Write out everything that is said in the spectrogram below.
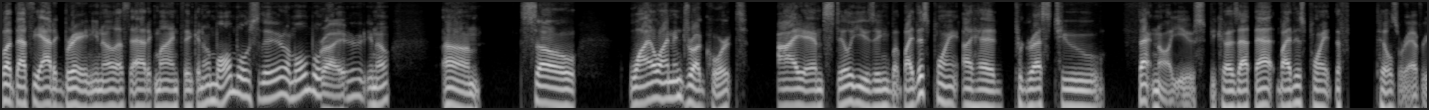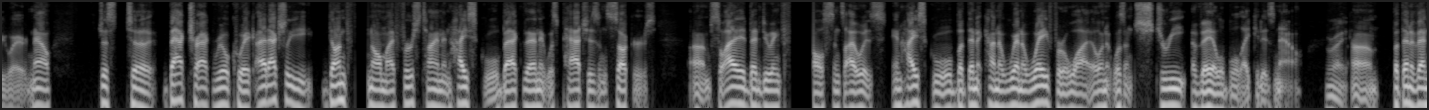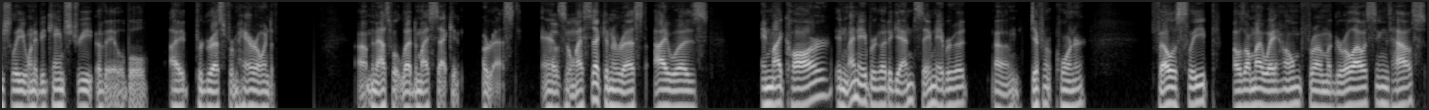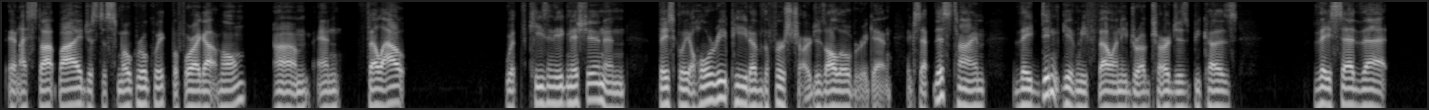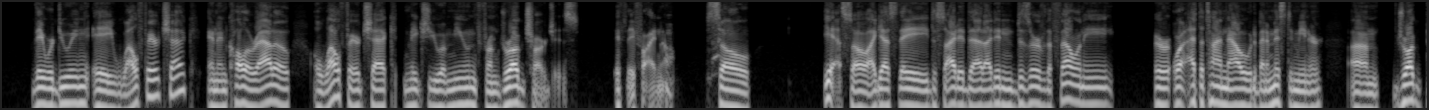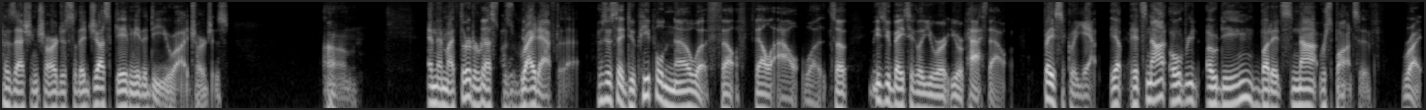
But that's the addict brain, you know. That's the addict mind thinking, "I'm almost there. I'm almost Right. there," you know. Um, so while I'm in drug court, I am still using, but by this point, I had progressed to fentanyl use because at that by this point, the f- pills were everywhere. Now, just to backtrack real quick, I had actually done fentanyl my first time in high school. Back then, it was patches and suckers. Um, so I had been doing fentanyl since I was in high school, but then it kind of went away for a while and it wasn't street available like it is now. right. Um, but then eventually, when it became street available, I progressed from heroin to, um, and that's what led to my second arrest. And so my second arrest, I was in my car in my neighborhood again, same neighborhood, um, different corner. Fell asleep. I was on my way home from a girl I was seeing's house, and I stopped by just to smoke real quick before I got home, um, and fell out with keys in the ignition and basically a whole repeat of the first charges all over again. Except this time they didn't give me felony drug charges because they said that they were doing a welfare check, and in Colorado, a welfare check makes you immune from drug charges if they find them. So, yeah, so I guess they decided that I didn't deserve the felony, or, or at the time now it would have been a misdemeanor um, drug possession charges. So they just gave me the DUI charges. Um, and then my third arrest was right after that. I was gonna say, do people know what fell fell out was? So it means you basically you were you were passed out. Basically, yeah, yep. It's not over ODing, but it's not responsive. Right.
